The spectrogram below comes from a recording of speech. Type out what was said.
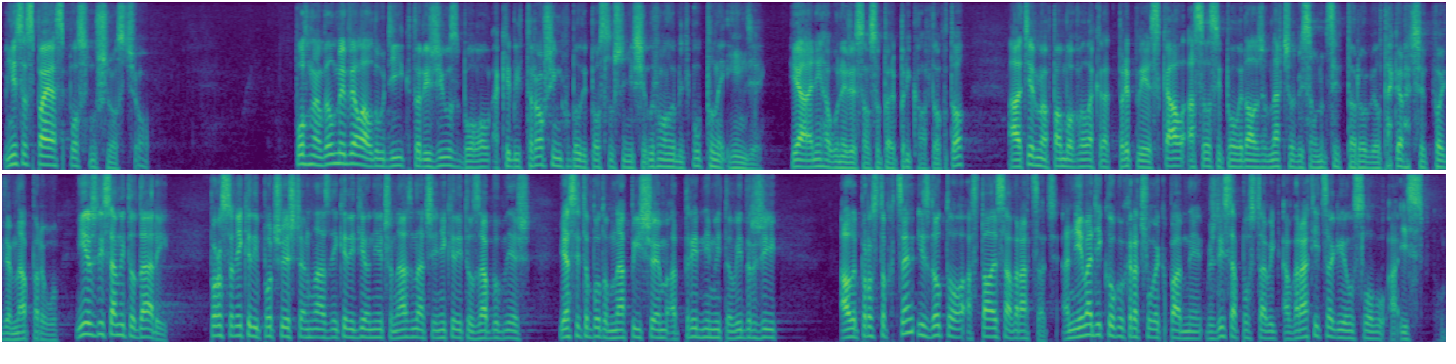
mne sa spája s poslušnosťou. Poznám veľmi veľa ľudí, ktorí žijú s Bohom a keby trošinku boli poslušnejšie, už mohli byť úplne inde. Ja nehovorím, že som super príklad tohto, ale tiež ma pán Boh veľakrát preplieskal a som si povedal, že na čo by som si to robil, tak radšej pôjdem na prvú. Nie vždy sa mi to darí. Proste niekedy počuješ ten hlas, niekedy ti niečo naznačí, niekedy to zabudneš. Ja si to potom napíšem a 3 dní mi to vydrží ale prosto chcem ísť do toho a stále sa vracať. A nevadí, koľkokrát človek padne, vždy sa postaviť a vrátiť sa k jeho slovu a ísť v tom.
